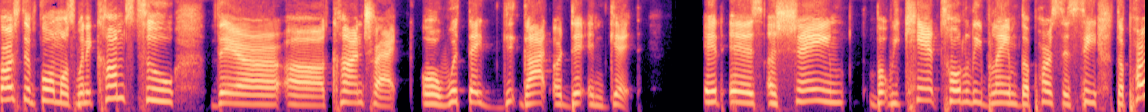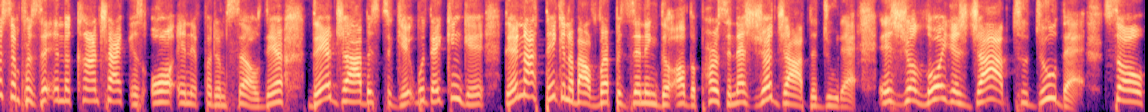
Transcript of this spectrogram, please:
First and foremost, when it comes to their uh, contract or what they got or didn't get, it is a shame but we can't totally blame the person. See the person presenting the contract is all in it for themselves. Their their job is to get what they can get. They're not thinking about representing the other person. That's your job to do that. It's your lawyer's job to do that. So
